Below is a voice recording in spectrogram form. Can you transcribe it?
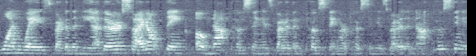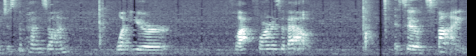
one way is better than the other. So I don't think, oh, not posting is better than posting or posting is better than not posting. It just depends on what your platform is about. And so it's fine.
